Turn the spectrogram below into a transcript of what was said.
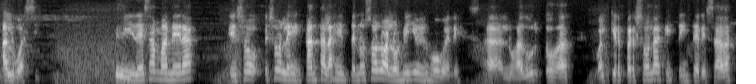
algo así. Y de esa manera eso, eso les encanta a la gente, no solo a los niños y jóvenes, a los adultos, a cualquier persona que esté interesada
